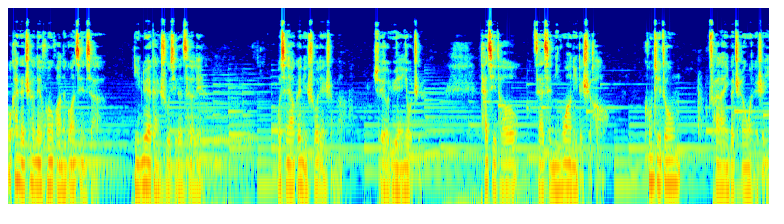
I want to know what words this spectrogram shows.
我看着车内昏黄的光线下，你略感熟悉的侧脸。我想要跟你说点什么，却又欲言又止。抬起头，再次凝望你的时候，空气中传来一个沉稳的声音：“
